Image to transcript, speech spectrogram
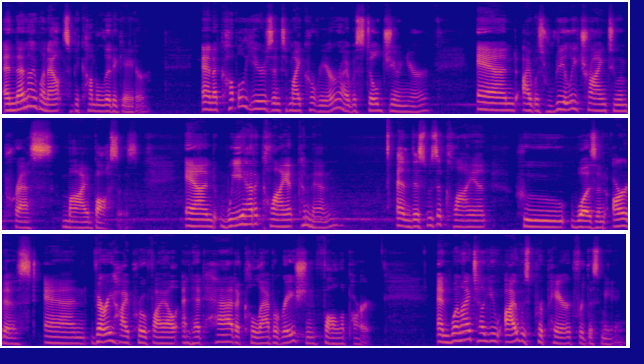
And then I went out to become a litigator. And a couple years into my career, I was still junior, and I was really trying to impress my bosses. And we had a client come in, and this was a client who was an artist and very high profile and had had a collaboration fall apart. And when I tell you I was prepared for this meeting,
